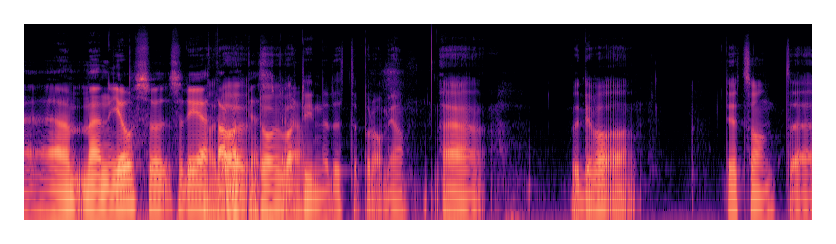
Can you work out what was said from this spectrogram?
Eh, men jo, så, så det är ja ett då, annat har- pjäs då har vi varit inne lite på dem ja. Eh, det var... Det är ett sånt eh,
